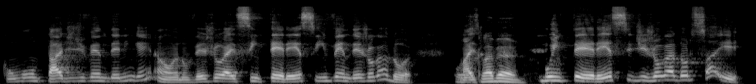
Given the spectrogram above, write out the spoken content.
com vontade de vender ninguém, não. Eu não vejo esse interesse em vender jogador. Ô, mas Kleber. o interesse de jogador sair.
